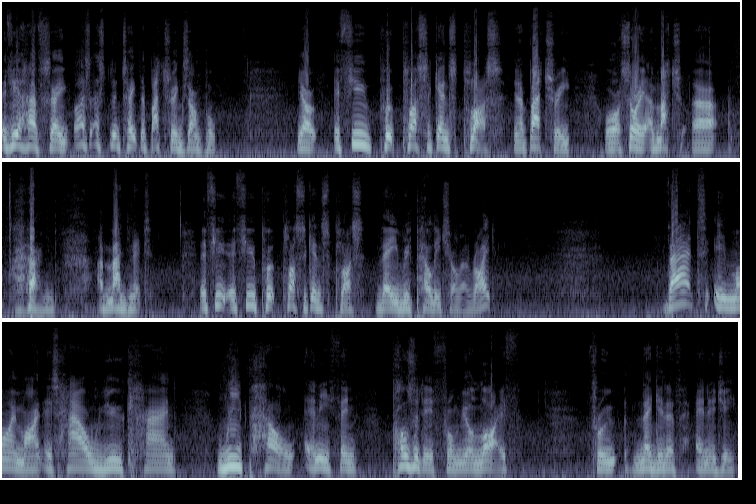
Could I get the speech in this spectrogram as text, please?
if you have, say, let's, let's take the battery example you know, if you put plus against plus in a battery, or sorry, a, mat- uh, a magnet, if you, if you put plus against plus, they repel each other, right? That, in my mind, is how you can repel anything positive from your life through negative energy.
